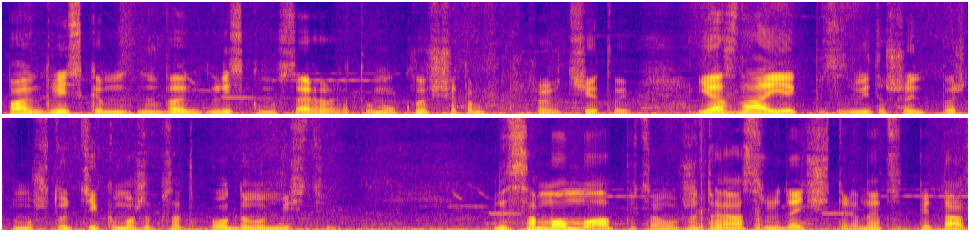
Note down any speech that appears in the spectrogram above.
по англійському в англійському сервері, тому кое що там перечитую. Я знаю, як зрозуміти, що він пише, тому що тут тільки можна писати по одному місці. Не самому, а по цьому. Вже 13 людей, 14-15.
